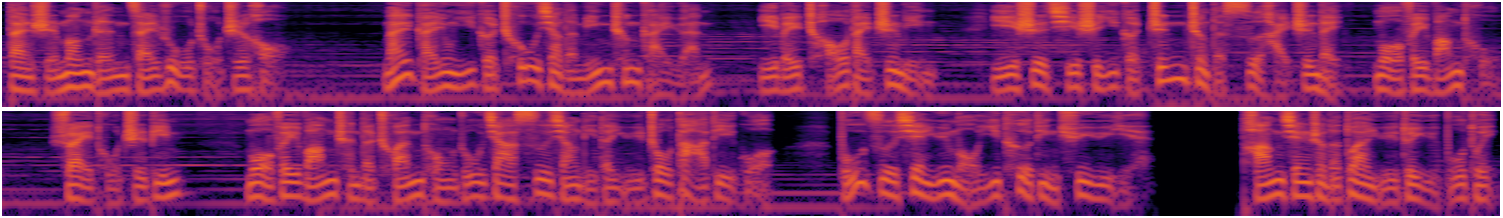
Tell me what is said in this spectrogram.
但是蒙人在入主之后，乃改用一个抽象的名称改元，以为朝代之名，以示其是一个真正的四海之内，莫非王土、率土之滨，莫非王臣的传统儒家思想里的宇宙大帝国，不自限于某一特定区域也。唐先生的断语对与不对？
